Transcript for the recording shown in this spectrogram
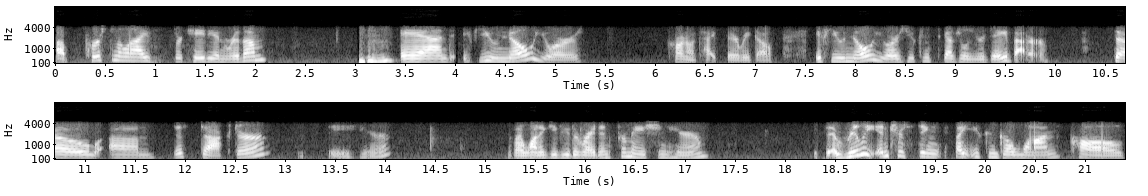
a personalized circadian rhythm. Mhm. And if you know yours, chronotype, there we go. If you know yours, you can schedule your day better. So um, this doctor, let's see here, because I want to give you the right information here. It's a really interesting site you can go on called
